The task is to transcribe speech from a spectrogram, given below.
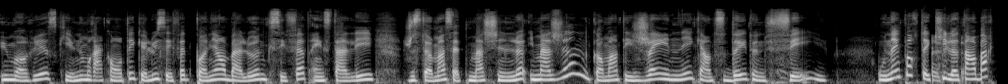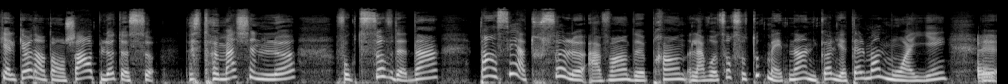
humoriste, qui est venu me raconter que lui s'est fait pogner en ballon, qui s'est fait installer justement cette machine-là. Imagine comment tu es gêné quand tu dates une fille ou n'importe qui. Là, t'embarques quelqu'un dans ton char, puis là, t'as ça. Cette machine-là, faut que tu souffres dedans. Pensez à tout ça là, avant de prendre la voiture. Surtout que maintenant, Nicole, il y a tellement de moyens. Euh,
